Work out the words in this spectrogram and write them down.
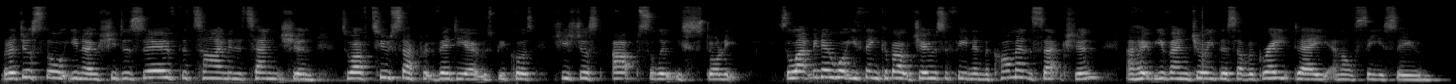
But I just thought, you know, she deserved the time and attention to have two separate videos because she's just absolutely stunning. So let me know what you think about Josephine in the comments section. I hope you've enjoyed this. Have a great day and I'll see you soon.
